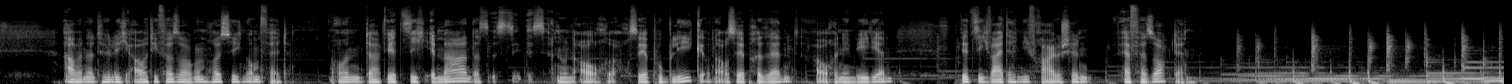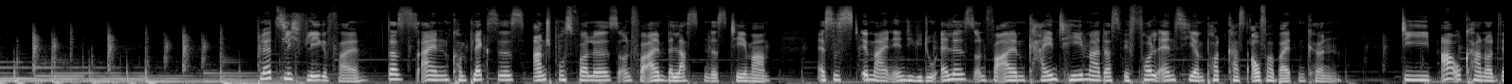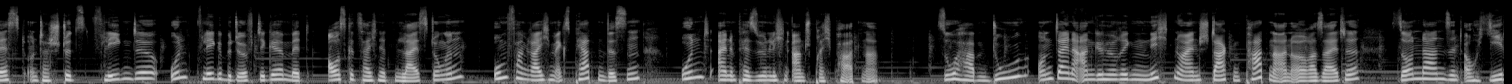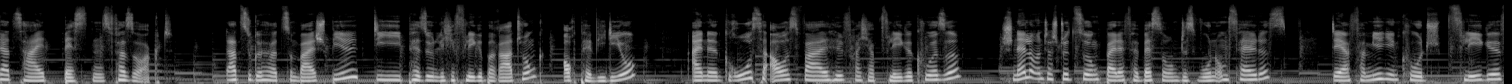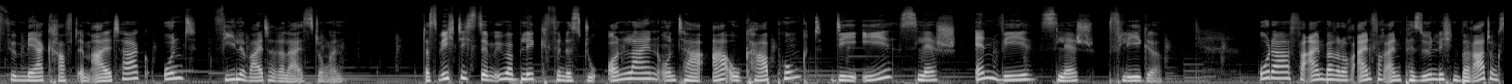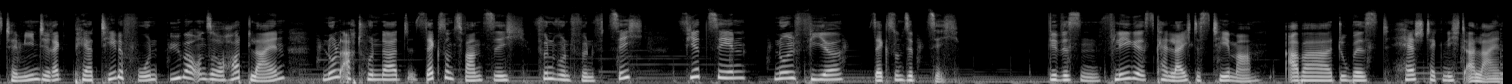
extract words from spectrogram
aber natürlich auch die Versorgung im häuslichen Umfeld. Und da wird sich immer, das ist, ist ja nun auch, auch sehr publik und auch sehr präsent, auch in den Medien, wird sich weiterhin die Frage stellen, wer versorgt denn? Plötzlich Pflegefall. Das ist ein komplexes, anspruchsvolles und vor allem belastendes Thema. Es ist immer ein individuelles und vor allem kein Thema, das wir vollends hier im Podcast aufarbeiten können. Die AOK Nordwest unterstützt Pflegende und Pflegebedürftige mit ausgezeichneten Leistungen, umfangreichem Expertenwissen und einem persönlichen Ansprechpartner. So haben du und deine Angehörigen nicht nur einen starken Partner an eurer Seite, sondern sind auch jederzeit bestens versorgt. Dazu gehört zum Beispiel die persönliche Pflegeberatung, auch per Video, eine große Auswahl hilfreicher Pflegekurse, schnelle Unterstützung bei der Verbesserung des Wohnumfeldes, der Familiencoach Pflege für mehr Kraft im Alltag und viele weitere Leistungen. Das Wichtigste im Überblick findest du online unter aok.de Oder vereinbare doch einfach einen persönlichen Beratungstermin direkt per Telefon über unsere Hotline 0800 26 55 14 04 76. Wir wissen, Pflege ist kein leichtes Thema, aber du bist Hashtag nicht allein.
